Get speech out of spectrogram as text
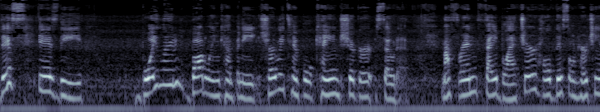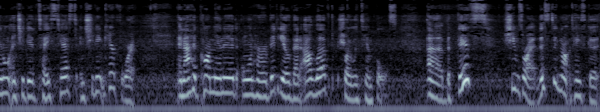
This is the Boylan Bottling Company Shirley Temple Cane Sugar Soda. My friend Faye Blatcher held this on her channel and she did a taste test and she didn't care for it. And I had commented on her video that I loved Shirley Temple's. Uh, but this, she was right. This did not taste good.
